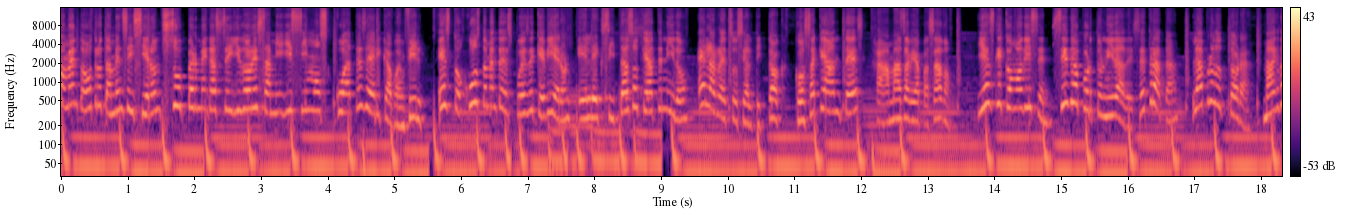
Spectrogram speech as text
momento a otro también se hicieron super mega seguidores amiguísimos cuates de Erika Buenfil. Esto justamente después de que vieron el exitazo que ha tenido en la red social TikTok, cosa que antes jamás había pasado. Y es que como dicen, si de oportunidades se trata, la productora Magda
